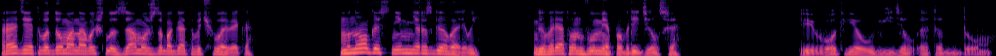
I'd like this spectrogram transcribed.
Ради этого дома она вышла замуж за богатого человека. Много с ним не разговаривай. Говорят, он в уме повредился». И вот я увидел этот дом.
